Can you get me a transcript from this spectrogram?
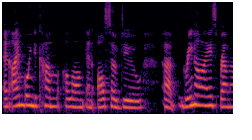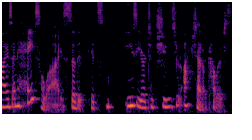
and I'm going to come along and also do uh, green eyes, brown eyes, and hazel eyes so that it's easier to choose your eyeshadow colors.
